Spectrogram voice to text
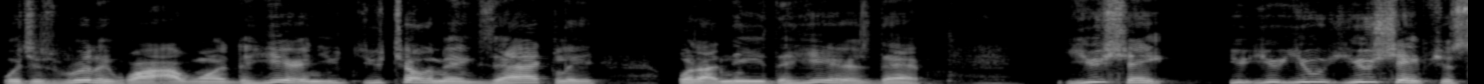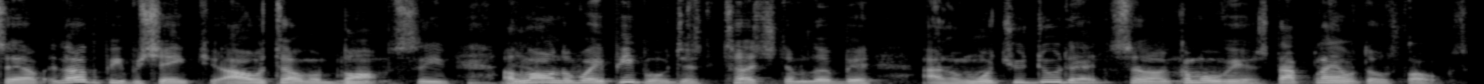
which is really why I wanted to hear. And you you telling me exactly what I need to hear is that you shaped. You, you you you shaped yourself, and other people shaped you. I always tell them bumps. See, along the way, people just touch them a little bit. I don't want you to do that, son. Come over here. Stop playing with those folks.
